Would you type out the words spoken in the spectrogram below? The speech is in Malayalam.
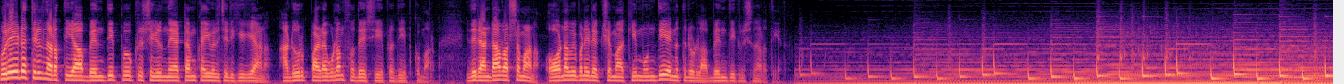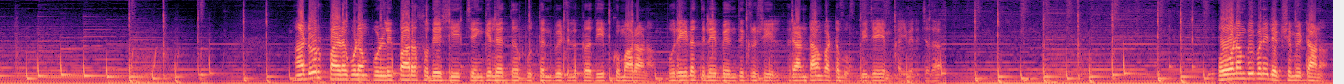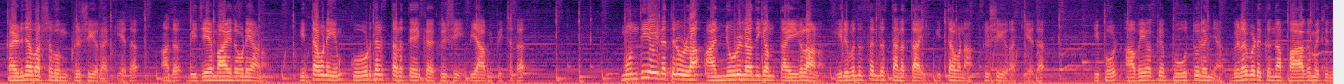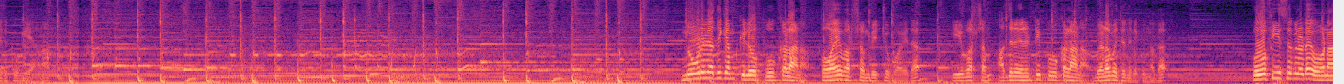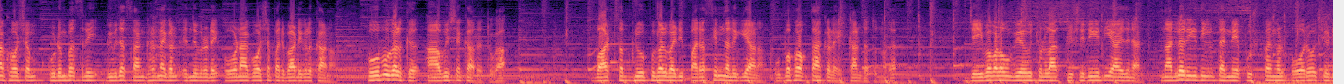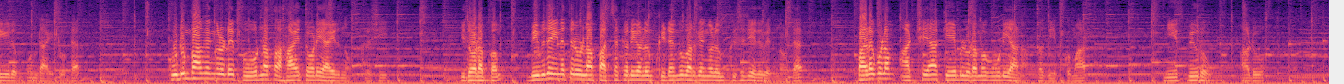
പുരയിടത്തിൽ നടത്തിയ ബന്ദിപ്പൂ കൃഷിയിൽ നേട്ടം കൈവരിച്ചിരിക്കുകയാണ് അടൂർ പഴകുളം സ്വദേശി പ്രദീപ് കുമാർ. ഇത് രണ്ടാം വർഷമാണ് ഓണവിപണി ലക്ഷ്യമാക്കി മുന്തിയ ഇനത്തിലുള്ള ബന്ദി കൃഷി നടത്തിയത്. അടൂർ പഴകുളം പുള്ളിപ്പാറ സ്വദേശി ചെങ്കിലത്ത് പുത്തൻ വീട്ടിൽ പ്രദീപ് കുമാറാണ് പുരയിടത്തിലെ ബന്ദി കൃഷിയിൽ രണ്ടാം വട്ടവും വിജയം കൈവരിച്ചത്. ഓണം വിപണി ലക്ഷ്യമിട്ടാണ് കഴിഞ്ഞ വർഷവും കൃഷി ഇറക്കിയത്. അത് വിജയമായതോടെയാണ് ഇത്തവണയും കൂടുതൽ സ്ഥലത്തേക്ക് കൃഷി വ്യാപിപ്പിച്ചത്. മുന്തിയ ഇനത്തിലുള്ള അഞ്ഞൂറിലധികം തൈകളാണ് ഇരുപത് സെന്റ് സ്ഥലത്തായി ഇത്തവണ കൃഷി ഇറക്കിയത്. ഇപ്പോൾ അവയൊക്കെ പൂത്തുലഞ്ഞ് വിളവെടുക്കുന്ന പാകമെത്തി നിൽക്കുകയാണ്. നൂറിലധികം കിലോ പൂക്കളാണ് പോയ വർഷം വിറ്റുപോയത്. ഈ വർഷം അതിലിരട്ടി പൂക്കളാണ് വിളവെത്തി നിൽക്കുന്നത്. ഓഫീസുകളുടെ ഓണാഘോഷം കുടുംബശ്രീ വിവിധ സംഘടനകൾ എന്നിവരുടെ ഓണാഘോഷ പരിപാടികൾക്കാണ് പൂവുകൾക്ക് ആവശ്യക്കാർ എത്തുക. വാട്സപ്പ് ഗ്രൂപ്പുകൾ വഴി പരസ്യം നൽകിയാണ് ഉപഭോക്താക്കളെ കണ്ടെത്തുന്നത്. ജൈവവളം ഉപയോഗിച്ചുള്ള കൃഷിരീതിയായതിനാൽ നല്ല രീതിയിൽ തന്നെ പുഷ്പങ്ങൾ ഓരോ ചെടിയിലും ഉണ്ടായിട്ടുണ്ട്. കുടുംബാംഗങ്ങളുടെ പൂർണ സഹായത്തോടെയായിരുന്നു കൃഷി. ഇതോടൊപ്പം വിവിധ ഇനത്തിലുള്ള പച്ചക്കറികളും കിഴങ്ങുവർഗങ്ങളും കൃഷി ചെയ്തു വരുന്നുണ്ട്. പടകുളം അക്ഷയ കേബിൾ ഉടമ കൂടിയാണ് Pradeep Kumar. News bureau Adoor.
